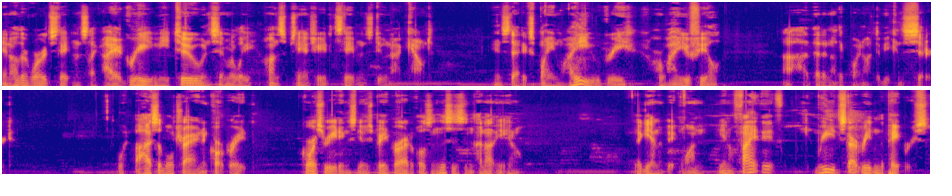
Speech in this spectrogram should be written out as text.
in other words, statements like I agree, me too, and similarly unsubstantiated statements do not count. Instead, explain why you agree or why you feel uh, that another point ought to be considered. When possible, try and incorporate course readings, newspaper articles, and this is another, you know, again, a big one. You know, find, read, start reading the papers.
